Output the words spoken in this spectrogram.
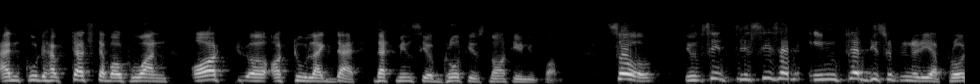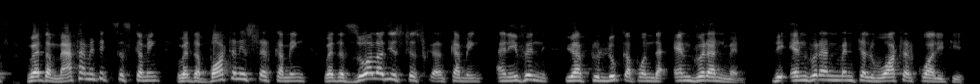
and could have touched about 1 or, uh, or 2 like that. That means your growth is not uniform. So you see, this is an interdisciplinary approach where the mathematics is coming, where the botanists are coming, where the zoologists are coming, and even you have to look upon the environment, the environmental water quality.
